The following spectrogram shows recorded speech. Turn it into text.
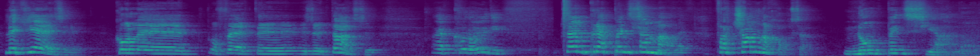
Le chiese, con le offerte esentasse. Eccolo, vedi, sempre a pensare male. Facciamo una cosa, non pensiamo.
